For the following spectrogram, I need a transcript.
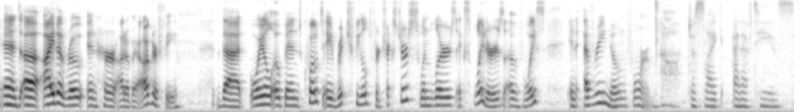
And uh, Ida wrote in her autobiography that oil opened, quote, a rich field for tricksters, swindlers, exploiters of voice in every known form. Just like NFTs.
